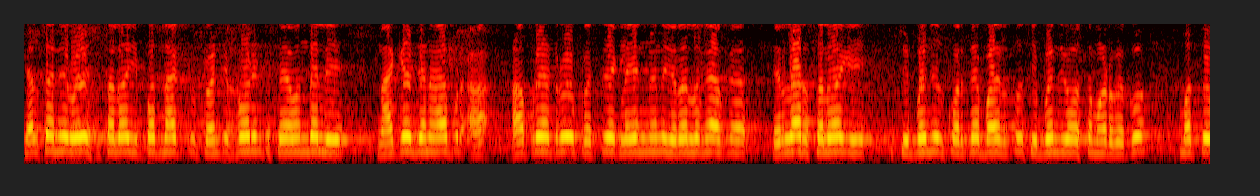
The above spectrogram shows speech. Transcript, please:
ಕೆಲಸ ನಿರ್ವಹಿಸುವ ಸಲುವಾಗಿ ಇಪ್ಪತ್ನಾಲ್ಕು ಟ್ವೆಂಟಿ ಫೋರ್ ಇಂಟು ಸೆವೆನ್ದಲ್ಲಿ ನಾಲ್ಕೈದು ಜನ ಆಪರೇಟ್ರು ಪ್ರತ್ಯೇಕ ಲೈನ್ ಮೇಲೆ ಇರಲ್ಲ ಇರಲಾರ ಸಲುವಾಗಿ ಸಿಬ್ಬಂದಿ ಕೊರತೆ ಭಾಳ ಇರ್ತದೆ ಸಿಬ್ಬಂದಿ ವ್ಯವಸ್ಥೆ ಮಾಡಬೇಕು. ಮತ್ತು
